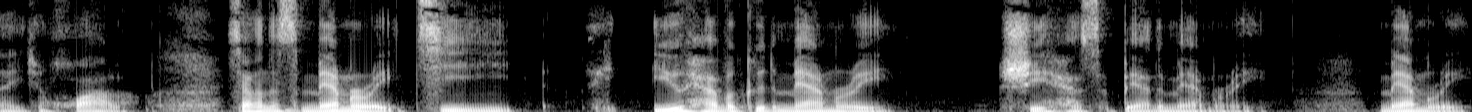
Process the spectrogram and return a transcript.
那已经化了。下个单词 memory 记忆，you have a good memory，she has a bad memory，memory。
